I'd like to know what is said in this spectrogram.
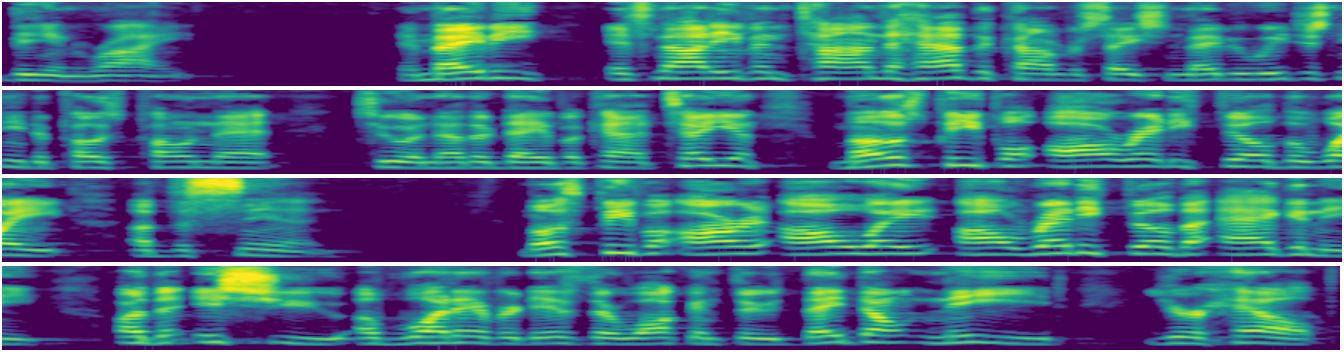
being right. And maybe it's not even time to have the conversation. Maybe we just need to postpone that to another day. But can I tell you, most people already feel the weight of the sin. Most people already feel the agony or the issue of whatever it is they're walking through. They don't need your help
